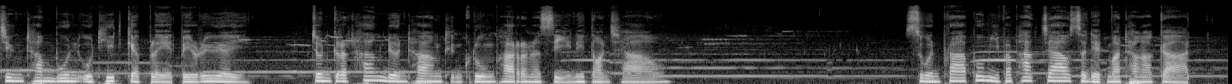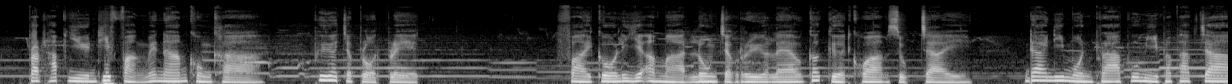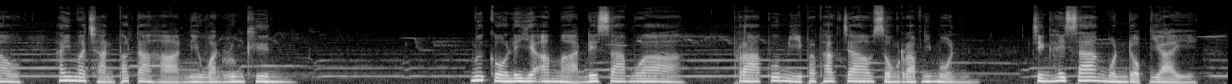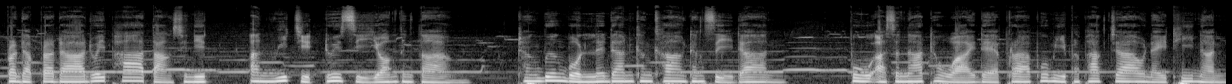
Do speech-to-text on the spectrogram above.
จึงทำบุญอุทิศแก่เปรตไปเรื่อย จนกระทั่งเดินทางถึงกรุงพาราณสีในตอนเช้า ส่วนพระผู้มีพระภาคเจ้าเสด็จมาทางอากาศ ประทับยืนที่ฝั่งแม่น้ำคงคา เพื่อจะโปรดเปรตฝ่ายโกริยะอมาตลงจากเรือแล้วก็เกิดความสุขใจ ได้นิมนต์พระผู้มีพระภาคเจ้าให้มาฉันพัตตาหารในวันรุ่งขึ้น เมื่อโกริยะอมาตได้ทราบว่า พระผู้มีพระภาคเจ้าทรงรับนิมนต์ จึงให้สร้างมนดบใหญ่ ประดับประดาด้วยผ้าต่างชนิด อันวิจิตด้วยสีย้อมต่างๆ ทั้งเบื้องบนและด้านข้างๆ ทั้งสี่ด้าน ปูอาสนะถวายแด่พระผู้มีพระภาคเจ้าในที่นั้น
